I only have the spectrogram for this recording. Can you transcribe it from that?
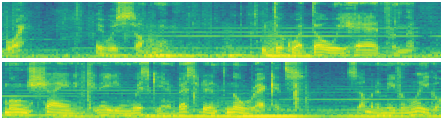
boy, it was something. We took what dough we had from the moonshine and Canadian whiskey and invested it into new records. Some of them even legal.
